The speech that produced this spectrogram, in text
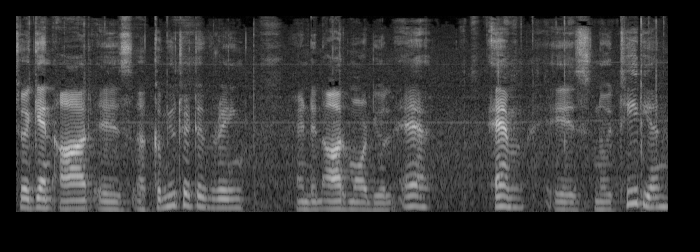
So again R is a commutative ring and an R module F, M is Noetherian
